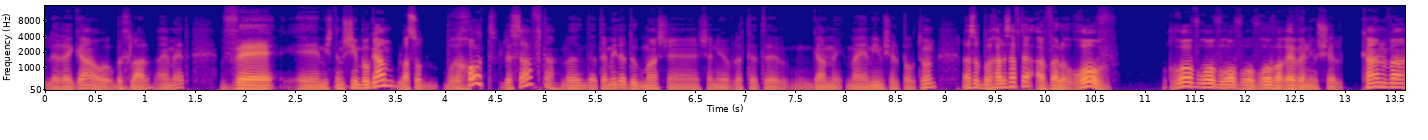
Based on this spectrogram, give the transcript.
לרגע, או בכלל, האמת, ומשתמשים בו גם לעשות ברכות לסבתא. לא יודע, תמיד הדוגמה ש- שאני אוהב לתת אה, גם מהימים של פאוטון, לעשות ברכה לסבתא, אבל רוב, רוב, רוב, רוב, רוב, רוב ה-revenue של קנווה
